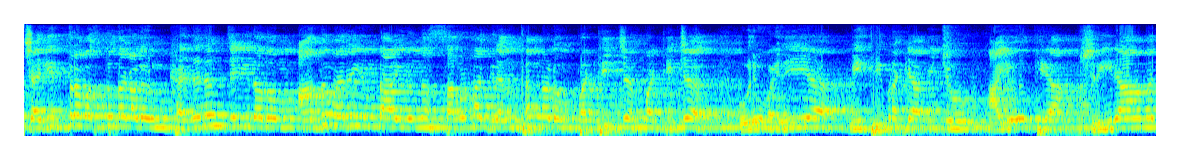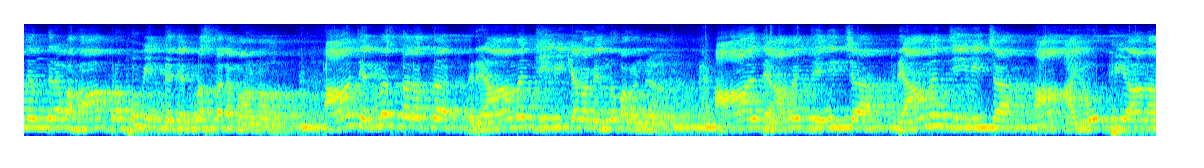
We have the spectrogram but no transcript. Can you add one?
ചരിത്ര വസ്തുതകളും ഖനനം ചെയ്തതും അതുവരെ ഉണ്ടായിരുന്ന സർവ ഗ്രന്ഥങ്ങളും പഠിച്ച് പഠിച്ച് ഒരു വലിയ വിധി പ്രഖ്യാപിച്ചു. അയോധ്യ ശ്രീരാമചന്ദ്ര മഹാപ്രഭുവിന്റെ ജന്മസ്ഥലമാണ്. ആ ജന്മസ്ഥലത്ത് രാമൻ ജീവിക്കണം എന്ന് പറഞ്ഞ് ആ രാമൻ ജനിച്ച രാമൻ ജീവിച്ച ആ അയോധ്യയാണ്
